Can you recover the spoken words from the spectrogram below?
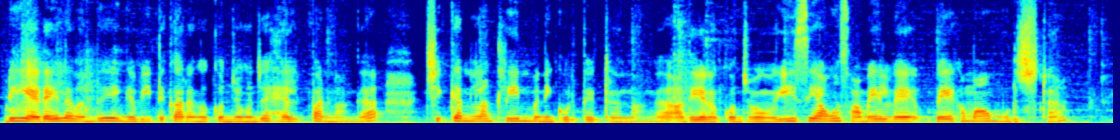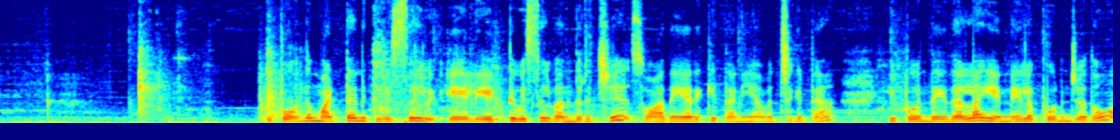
அப்படியே இடையில வந்து எங்கள் வீட்டுக்காரங்க கொஞ்சம் கொஞ்சம் ஹெல்ப் பண்ணாங்க. சிக்கன்லாம் க்ளீன் பண்ணி கொடுத்துட்டு இருந்தாங்க. அது எனக்கு கொஞ்சம் ஈஸியாகவும் சமையல் வே வேகமாகவும் முடிச்சிட்டேன். இப்போ வந்து மட்டனுக்கு விசில் ஏழு எட்டு விசில் வந்துருச்சு. ஸோ அதை இறக்கி தனியாக வச்சுக்கிட்டேன். இப்போ இந்த இதெல்லாம் எண்ணெயில் பொரிஞ்சதும்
